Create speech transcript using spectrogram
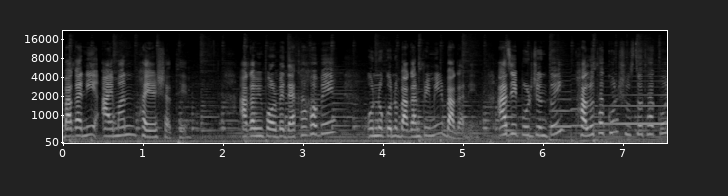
বাগানি আইমান ভাইয়ের সাথে। আগামী পর্বে দেখা হবে অন্য কোনো বাগান প্রেমীর বাগানে। আজ এই পর্যন্তই। ভালো থাকুন, সুস্থ থাকুন।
